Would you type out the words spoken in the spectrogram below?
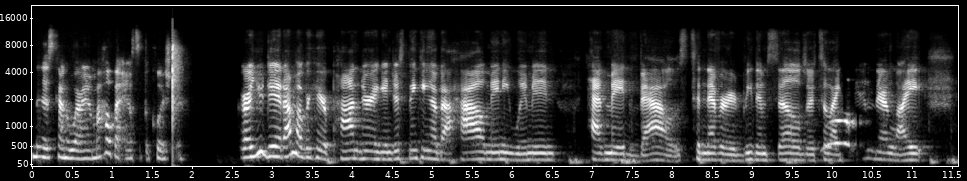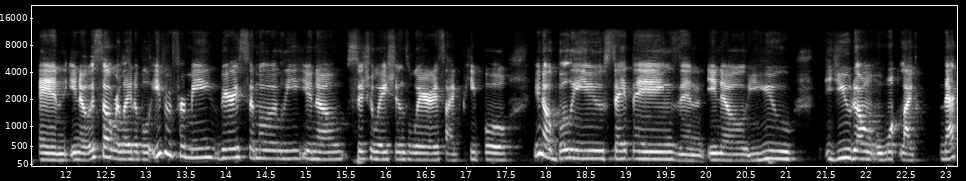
that's kind of where I am. I hope I answered the question. Girl, you did. I'm over here pondering and just thinking about how many women have made vows to never be themselves or to like dim their light. And, you know, it's so relatable, even for me, very similarly, you know, situations where it's like people, you know, bully you, say things, and, you know, you, you don't want like that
